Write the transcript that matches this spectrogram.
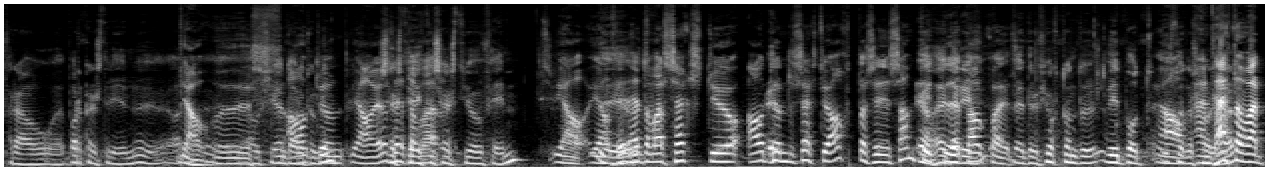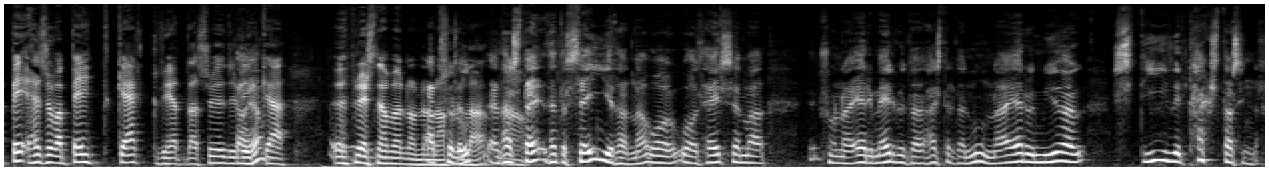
frá borgarstríðinu Já, á uh, sjönda áratugum átján- já, já, þetta var- 61-65 Já, já Eh, þetta var 60, 1868 sem þið samtíkt þetta þetta ákvæðis þetta er 14. viðbót Já, en þetta var, var beint gegn hérna Suðuríkja uppreisnamönnunum Absolutt, náttúrulega. en það Já. ste, þetta segir þannig og, og þeir sem að svona er í meilhuta hæstarétta núna eru mjög stífir texta sinnar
